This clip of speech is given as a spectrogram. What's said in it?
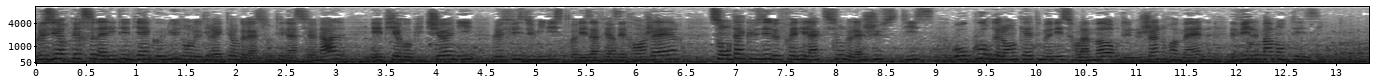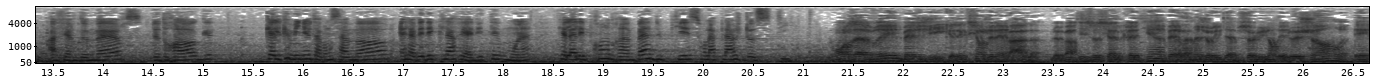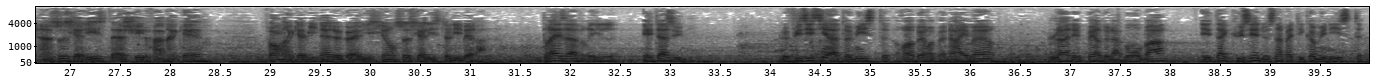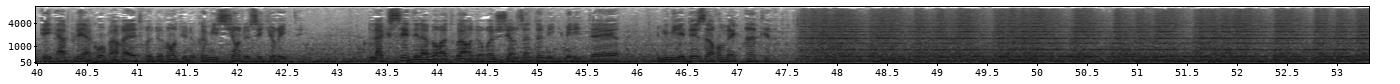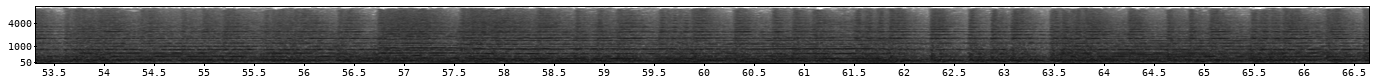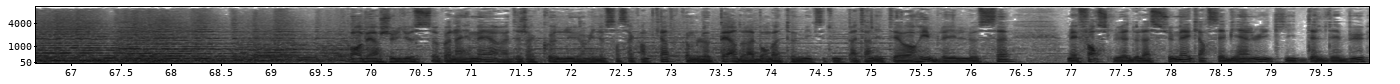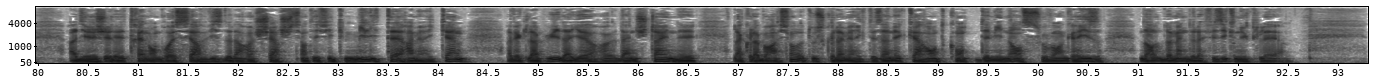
Plusieurs personnalités bien connues, dont le directeur de la Sûreté nationale et Piero Piccioni, le fils du ministre des Affaires étrangères, sont accusés de freiner l'action de la justice au cours de l'enquête menée sur la mort d'une jeune romaine, Vilma Montesi. Affaire de mœurs, de drogue. Quelques minutes avant sa mort, elle avait déclaré à des témoins qu'elle allait prendre un bain du pied sur la plage d'Ostie. 11 avril, Belgique, élection générale. Le Parti social-chrétien perd la majorité absolue dans les deux chambres et un socialiste, Achille Hanaker, forme un cabinet de coalition socialiste-libérale. 13 avril, États-Unis. Le physicien atomiste Robert Oppenheimer, l'un des pères de la bomba, est accusé de sympathie communiste et appelé à comparaître devant une commission de sécurité. L'accès des laboratoires de recherche atomiques militaires lui est désormais interdit. Julius Oppenheimer est déjà connu en 1954 comme le père de la bombe atomique. C'est une paternité horrible et il le sait, mais force lui est de l'assumer car c'est bien lui qui, dès le début, a dirigé les très nombreux services de la recherche scientifique militaire américaine, avec l'appui d'ailleurs d'Einstein et la collaboration de tout ce que l'Amérique des années 40 compte d'éminence souvent grise dans le domaine de la physique nucléaire.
